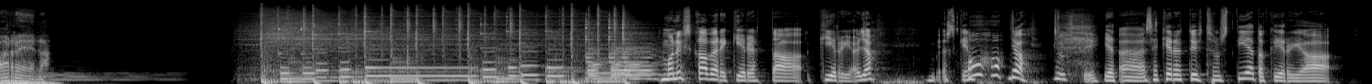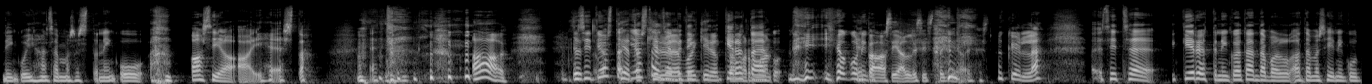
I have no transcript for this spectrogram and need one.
Areena. Mun yksi kaveri kirjoittaa kirjoja myöskin. Oho, Joo. justiin. Ja ää, se kirjoitti yhtä semmoista tietokirjaa niin kuin ihan semmoisesta niin kuin asia-aiheesta. Että, Aa, ja sitten jostain, jostain se piti voi kirjoittaa kirjoittaa varmaan joku, joku niin kuin, epäasiallisistakin aiheista. No kyllä. Sitten se kirjoitti niin kuin jotain tavalla tämmöisiä niin kuin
